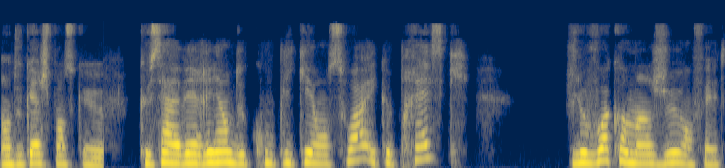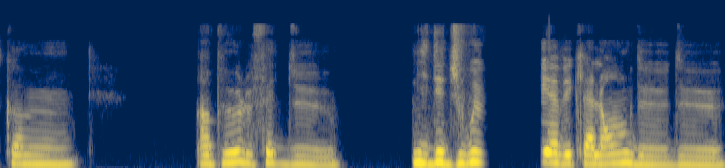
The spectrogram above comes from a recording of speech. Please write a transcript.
En tout cas, je pense que, que ça avait rien de compliqué en soi et que presque, je le vois comme un jeu, en fait, comme un peu le fait de l'idée de jouer avec la langue, de, de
